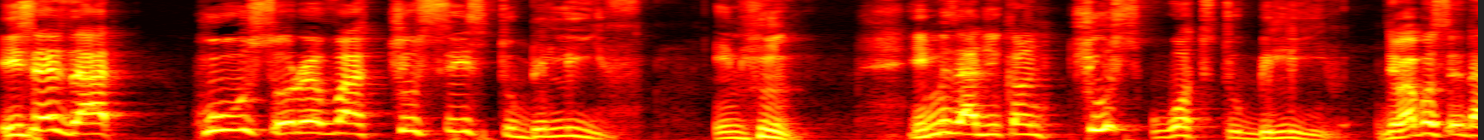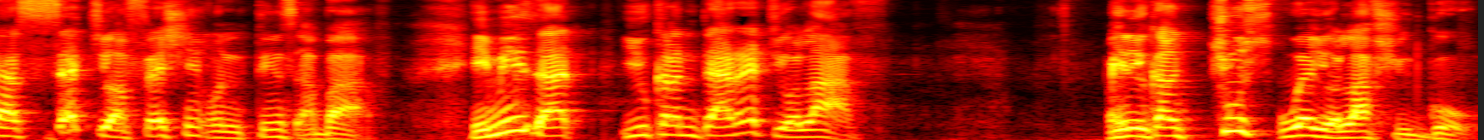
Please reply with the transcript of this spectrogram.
He says that whosoever chooses to believe in him, it means that you can choose what to believe. The Bible says that set your affection on things above. It means that you can direct your love and you can choose where your love should go.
